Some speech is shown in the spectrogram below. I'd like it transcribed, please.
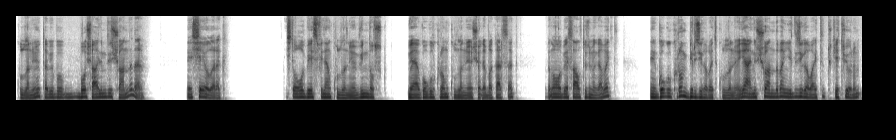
kullanıyor. Tabi bu boş halim değil şu anda da e, şey olarak işte OBS filan kullanıyor. Windows veya Google Chrome kullanıyor şöyle bakarsak. Bakın OBS 600 MB. E, Google Chrome 1 GB kullanıyor. Yani şu anda ben 7 GB'ı tüketiyorum.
